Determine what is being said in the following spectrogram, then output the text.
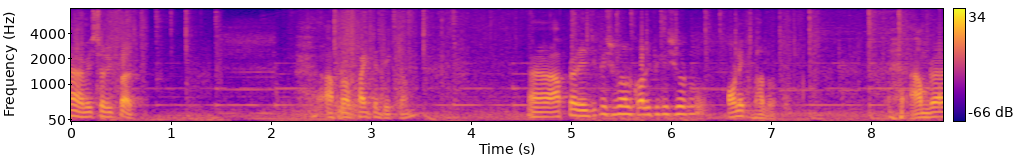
হ্যাঁ মিস্টার রিফাত আপনার ফাইলটা দেখলাম। আপনার এডুকেশনাল কোয়ালিফিকেশন অনেক ভালো। আমরা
